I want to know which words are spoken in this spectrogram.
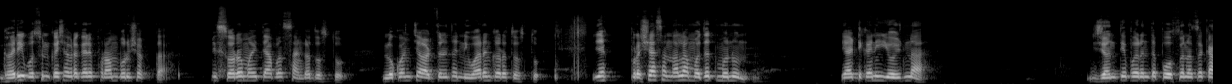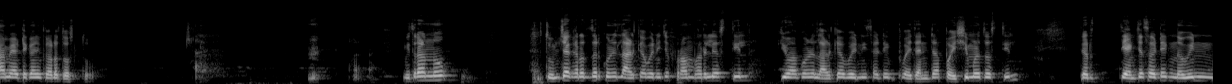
घरी बसून कशाप्रकारे फॉर्म भरू शकता हे सर्व माहिती आपण सांगत असतो. लोकांच्या अडचणीचं निवारण करत असतो. या प्रशासनाला मदत म्हणून या ठिकाणी योजना जनतेपर्यंत पोहोचवण्याचं काम या ठिकाणी करत असतो. मित्रांनो तुमच्या घरात जर कोणी लाडक्या बहिणीचे फॉर्म भरले असतील किंवा कोणी लाडक्या बहिणीसाठी पै त्यांच्या पैसे मिळत असतील तर त्यांच्यासाठी एक नवीन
